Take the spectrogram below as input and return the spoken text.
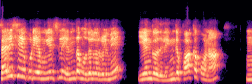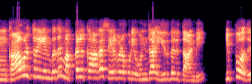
சரி செய்யக்கூடிய முயற்சியில எந்த முதல்வர்களுமே இயங்குவதில்லை. இங்க பார்க்க போனா உம் காவல்துறை என்பது மக்களுக்காக செயல்படக்கூடிய ஒன்றா இருந்தது தாண்டி இப்போது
